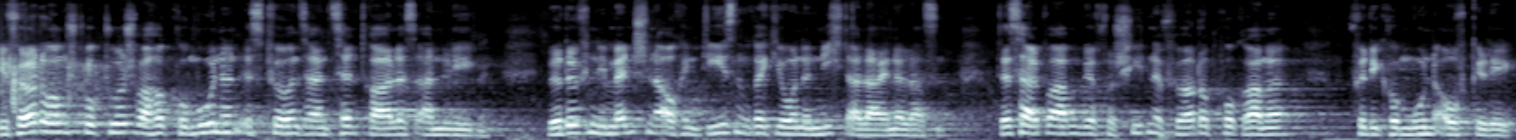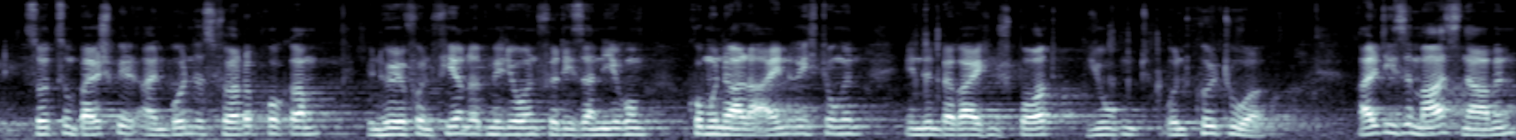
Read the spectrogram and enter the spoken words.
Die Förderung strukturschwacher Kommunen ist für uns ein zentrales Anliegen. Wir dürfen die Menschen auch in diesen Regionen nicht alleine lassen. Deshalb haben wir verschiedene Förderprogramme für die Kommunen aufgelegt. So zum Beispiel ein Bundesförderprogramm in Höhe von 400 Millionen für die Sanierung kommunaler Einrichtungen in den Bereichen Sport, Jugend und Kultur. All diese Maßnahmen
